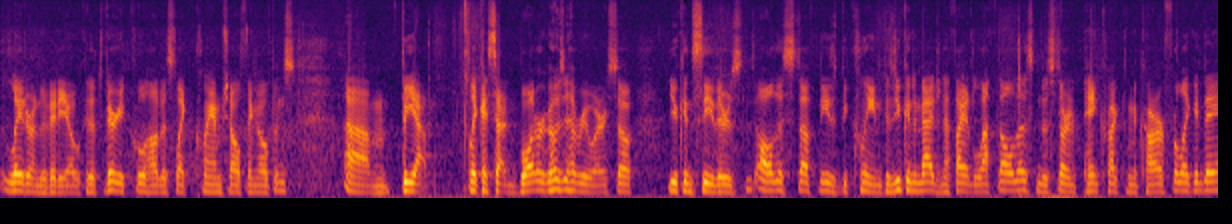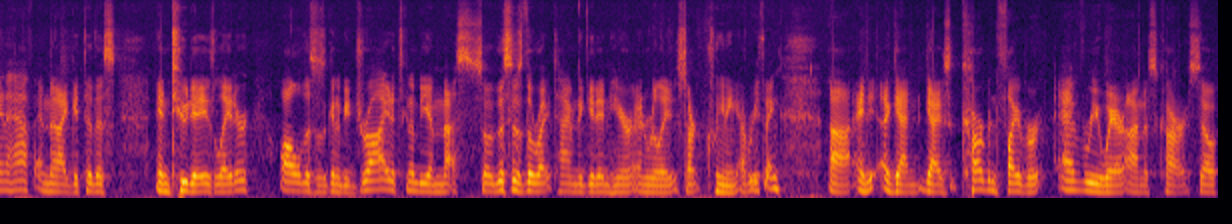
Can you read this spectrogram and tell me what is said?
later in the video because it's very cool how this like clamshell thing opens. Um, but yeah, like I said, water goes everywhere. So you can see there's all this stuff needs to be cleaned because you can imagine if I had left all this and just started paint correcting the car for like a day and a half and then I get to this in two days later, all of this is going to be dried. It's going to be a mess. So this is the right time to get in here and really start cleaning everything. Uh, and again, guys, carbon fiber everywhere on this car. So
